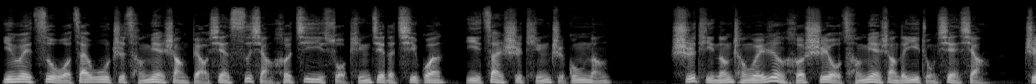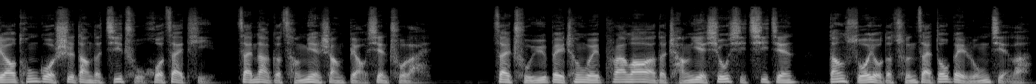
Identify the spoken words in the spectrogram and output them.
因为自我在物质层面上表现思想和记忆所凭借的器官已暂时停止功能。实体能成为任何实有层面上的一种现象，只要通过适当的基础或载体，在那个层面上表现出来。在处于被称为 pralaya 的长夜休息期间，当所有的存在都被溶解了，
